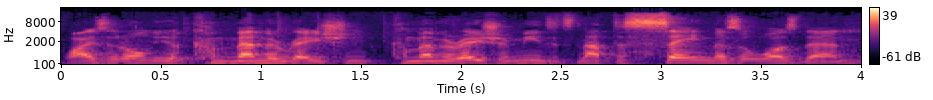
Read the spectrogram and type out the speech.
Why is it only a commemoration? Commemoration means it's not the same as it was then.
